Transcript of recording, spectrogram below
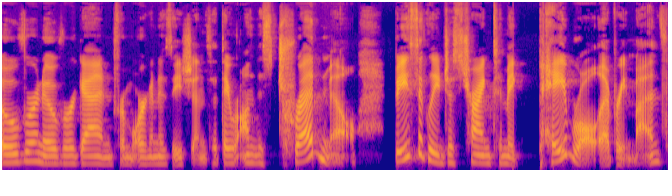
over and over again from organizations that they were on this treadmill basically just trying to make payroll every month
